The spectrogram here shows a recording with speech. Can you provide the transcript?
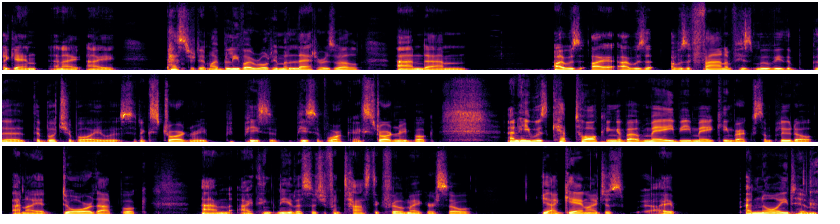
again, and I, I pestered him. I believe I wrote him a letter as well, and um, I was I, I was a, I was a fan of his movie the, the the Butcher Boy. It was an extraordinary piece of piece of work, an extraordinary book, and he was kept talking about maybe making Breakfast on Pluto, and I adore that book, and I think Neil is such a fantastic filmmaker. So, yeah, again, I just I annoyed him,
